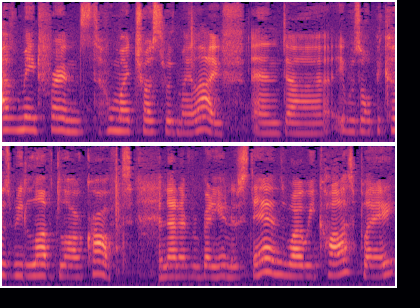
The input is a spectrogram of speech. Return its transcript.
I've made friends whom I trust with my life, and uh, it was all because we loved Lara Croft. And not everybody understands why we cosplay,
